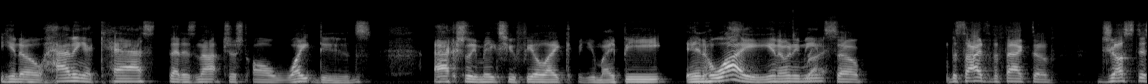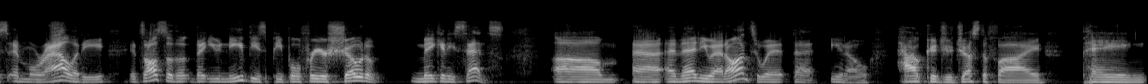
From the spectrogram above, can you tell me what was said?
you know, having a cast that is not just all white dudes actually makes you feel like you might be in Hawaii. You know what I mean? Right. So, besides the fact of justice and morality, it's also the, that you need these people for your show to make any sense. Um, uh, and then you add on to it that you know how could you justify paying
